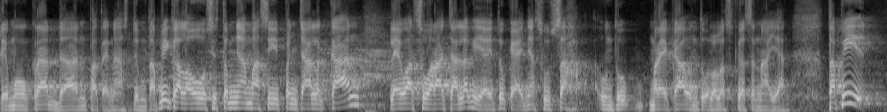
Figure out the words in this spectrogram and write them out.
Demokrat dan Partai Nasdem. Tapi kalau sistemnya masih pencalekan lewat suara caleg ya itu kayaknya susah untuk mereka untuk lolos ke Senayan. Tapi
